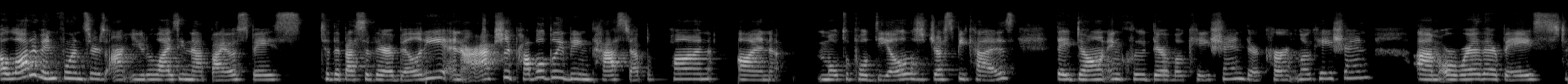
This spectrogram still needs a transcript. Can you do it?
A lot of influencers aren't utilizing that bio space to the best of their ability and are actually probably being passed up upon on multiple deals just because they don't include their location, their current location, um, or where they're based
